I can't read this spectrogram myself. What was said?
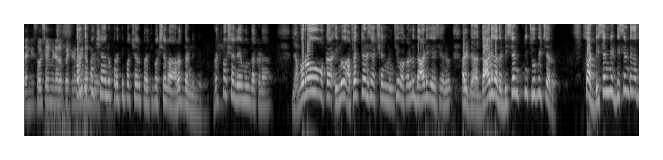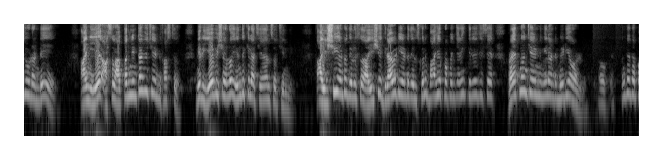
దాన్ని సోషల్ మీడియాలో పెట్టడం ప్రతిపక్షాలు ప్రతిపక్షాలు ప్రతిపక్షాలు అనొద్దండి మీరు. ప్రతిపక్షాలు ఏముంది అక్కడ? ఎవరో ఒక ఇన్నో అఫెక్టెడ్ సెక్షన్ నుంచి ఒకళ్ళు దాడి చేశారు. వాళ్ళు దాడి కాదు డిసెంట్ని చూపించారు. సో ఆ డిసెంట్ని డిసెంట్గా చూడండి. ఆయన ఏ అసలు అతన్ని ఇంటర్వ్యూ చేయండి ఫస్ట్ మీరు ఏ విషయంలో ఎందుకు ఇలా చేయాల్సి వచ్చింది? ఆ ఇష్యూ ఏంటో తెలుస్తుంది ఆ ఇష్యూ గ్రావిటీ ఏంటో తెలుసుకొని బాహ్య ప్రపంచానికి తెలియజేసే ప్రయత్నం చేయండి మీలాంటి మీడియా వాళ్ళు. ఓకే. అంతే తప్ప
